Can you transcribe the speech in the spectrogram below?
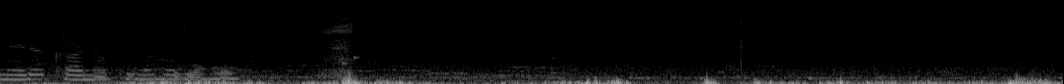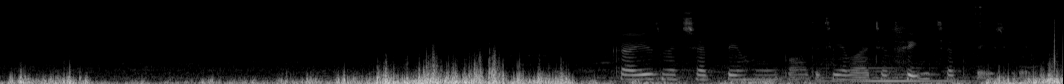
मेरा खाना पीना हो गया है। मैं छत पे हूँ बहुत अच्छी आवाज़ चल रही है छत पे इसलिए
